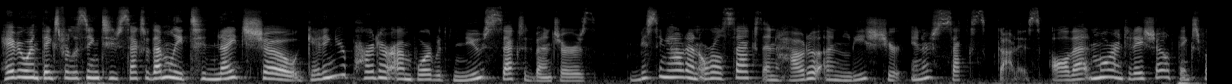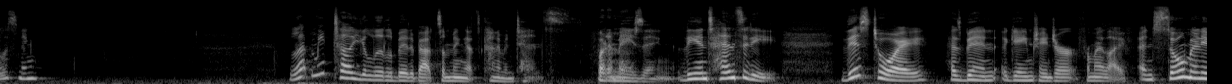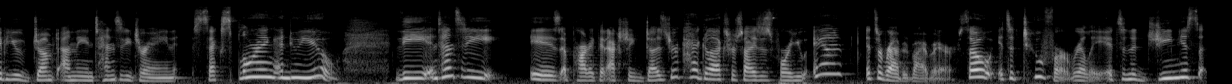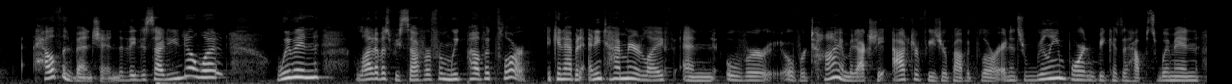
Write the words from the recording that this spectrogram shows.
Hey everyone, thanks for listening to Sex with Emily. Tonight's show getting your partner on board with new sex adventures, missing out on oral sex, and how to unleash your inner sex goddess. All that and more on today's show. Thanks for listening. Let me tell you a little bit about something that's kind of intense, but amazing the intensity. This toy has been a game changer for my life, and so many of you have jumped on the intensity train, sex exploring a new you. The intensity is a product that actually does your Kegel exercises for you, and it's a rabbit vibrator. So it's a twofer, really. It's an, a genius health invention that they decided, you know what? Women, a lot of us, we suffer from weak pelvic floor. It can happen any time in your life, and over over time, it actually atrophies your pelvic floor. And it's really important because it helps women,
